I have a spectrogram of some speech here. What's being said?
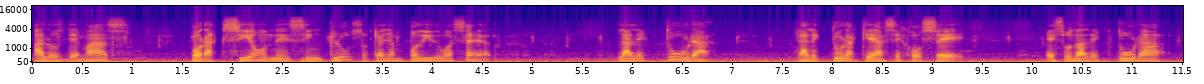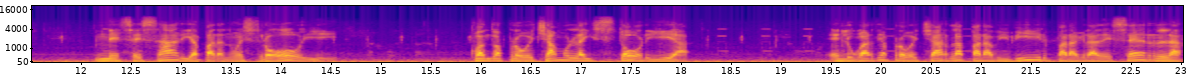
a los demás por acciones incluso que hayan podido hacer. La lectura la lectura que hace José es una lectura necesaria para nuestro hoy. Cuando aprovechamos la historia, en lugar de aprovecharla para vivir, para agradecerla,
